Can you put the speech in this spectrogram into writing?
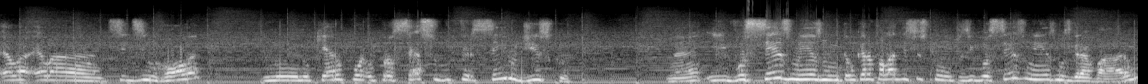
ela ela se desenrola no, no que era o, o processo do terceiro disco né? E vocês mesmos então quero falar desses pontos. E vocês mesmos gravaram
